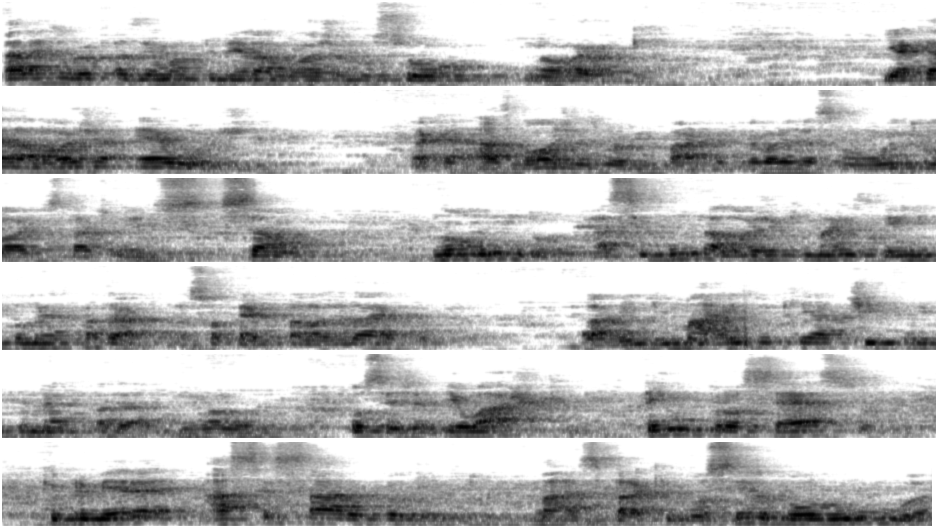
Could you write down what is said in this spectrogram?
Ela resolveu fazer uma primeira loja no Sorro Nova York. E aquela loja é hoje. As lojas Warby Parker, que agora já são oito lojas dos Estados Unidos, são, no mundo, a segunda loja que mais vende por metro quadrado. Ela só perde para a loja da Apple. Ela vende mais do que a Tiffany por metro quadrado de valor. Ou seja, eu acho que tem um processo que o primeiro é acessar o produto, mas para que você evolua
